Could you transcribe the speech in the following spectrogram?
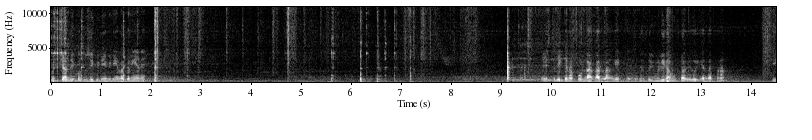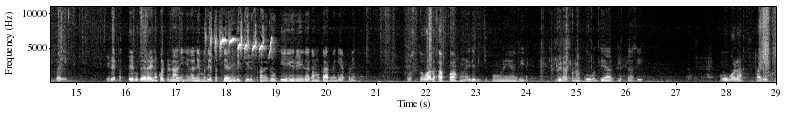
ਮਿਰਚਾਂ ਦੇਖੋ ਤੁਸੀਂ ਕਿੰਨੀਆਂ ਕਿੰਨੀਆਂ ਲੱਗ ਰਹੀਆਂ ਨੇ। ਇਸ ਤਰੀਕੇ ਨਾਲ ਪੋਲਾ ਕਰ ਲਾਂਗੇ ਇੱਥੇ ਦੇਖੋ ਇਮਲੀ ਦਾ ਬੂਟਾ ਵੀ ਹੋਈ ਜਾਂਦਾ ਆਪਣਾ। ਠੀਕ ਆ ਜੀ? ਜਿਹੜੇ ਪੱਤੇ ਵਗੈਰਾ ਇਹਨੂੰ ਕੱਢਣਾ ਨਹੀਂ ਹੈਗਾ, ਨਿੰਮ ਦੇ ਪੱਤਿਆਂ ਨੂੰ ਵਿੱਚ ਹੀ ਰੱਖਾਂਗੇ ਕਿਉਂਕਿ ਇਹ ਰੇਹ ਦਾ ਕੰਮ ਕਰਨਗੇ ਆਪਣੇ। ਉਸ ਤੋਂ ਬਾਅਦ ਆਪਾਂ ਹੁਣ ਇਹਦੇ ਵਿੱਚ ਪਾਉਣੇ ਆਗੇ ਜਿਹੜਾ ਆਪਣਾ ਘੋਲ ਤਿਆਰ ਕੀਤਾ ਸੀ। ਉਹ ਵਾਲਾ ਆ ਦੇਖੋ,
